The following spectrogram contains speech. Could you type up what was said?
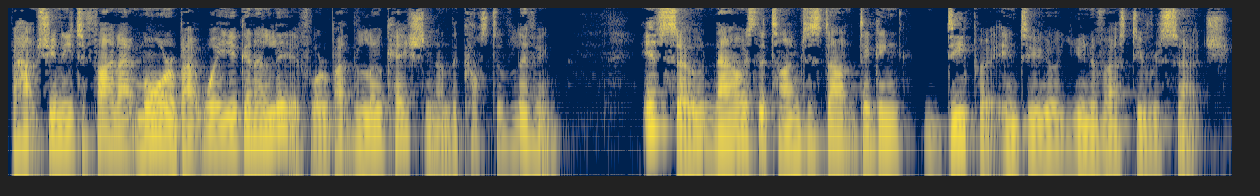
Perhaps you need to find out more about where you're going to live or about the location and the cost of living. If so, now is the time to start digging deeper into your university research.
